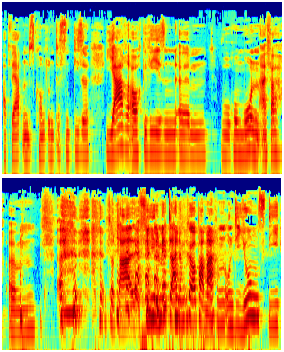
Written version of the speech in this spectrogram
Abwertendes kommt. Und das sind diese Jahre auch gewesen, ähm, wo Hormonen einfach ähm, total viel mit deinem Körper machen. Und die Jungs, die,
